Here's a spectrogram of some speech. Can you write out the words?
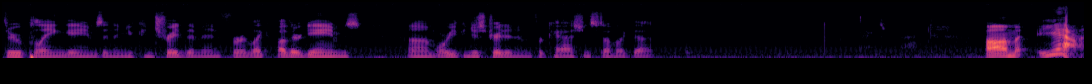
through playing games, and then you can trade them in for like other games, um, or you can just trade it in for cash and stuff like that. Thanks for that. Um, yeah.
